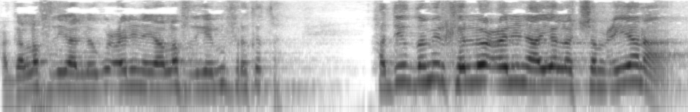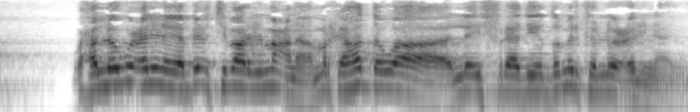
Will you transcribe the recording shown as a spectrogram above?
Xagga lafdigaa loogu celinaya lafdigay mufrad ka tahay. Haddii damiirka loo celinaayo la jamciyana waxaa loogu celinayaa biictibaari ilmacnaa. Marka hadda waa la ifraadiyey damiirka loo celinaayo.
